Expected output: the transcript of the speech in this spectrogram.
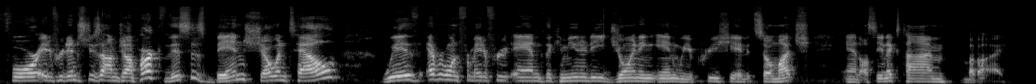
for Adafruit Industries, I'm John Park. This has been Show and Tell with everyone from Adafruit and the community joining in. We appreciate it so much. And I'll see you next time. Bye bye.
